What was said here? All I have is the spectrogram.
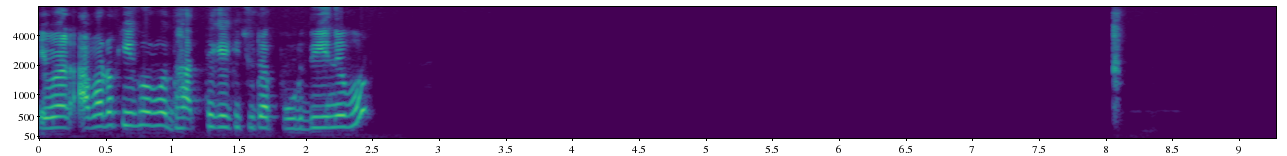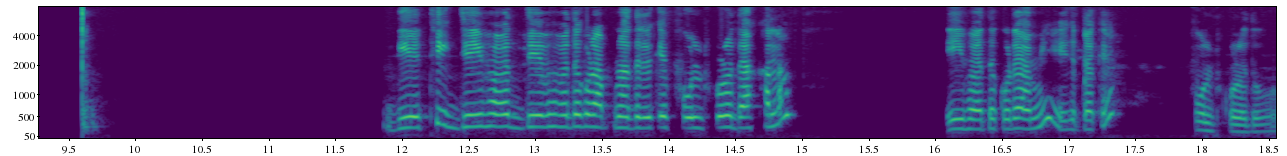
এবার আবারও কি করব? ধার থেকে কিছুটা পুর দিয়ে নেব। দিয়ে ঠিক যেইভাবে, যেভাবে করে আপনাদেরকে ফোল্ড করে দেখালাম, এইভাবে করে আমি এটাকে ফোল্ড করে দেবো।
